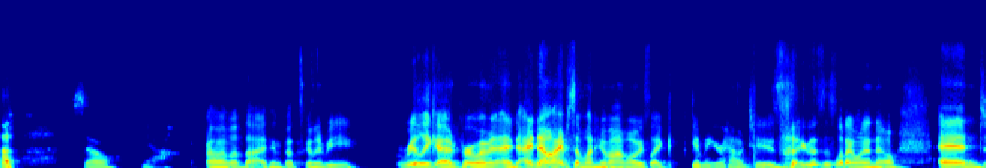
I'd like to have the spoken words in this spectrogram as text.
so, yeah. Oh, I love that. I think that's going to be really good for women. And I know I'm someone who I'm always like, give me your how to's. Like, this is what I want to know. And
